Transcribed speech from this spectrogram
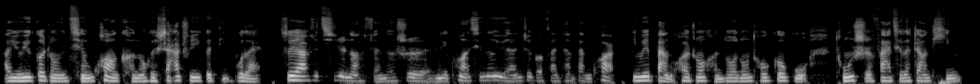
啊，由于各种情况可能会杀出一个底部来。四月二十七日呢，选的是锂矿新能源这个反弹板块，因为板块中很多龙头个股同时发起了涨停，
